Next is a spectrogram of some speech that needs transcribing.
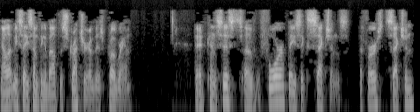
Now let me say something about the structure of this program. It consists of four basic sections. The first section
